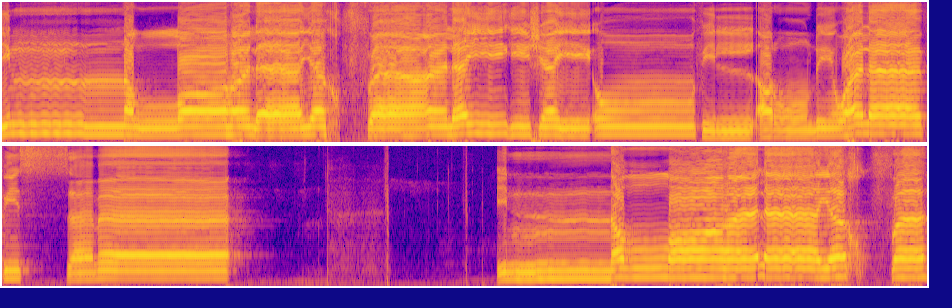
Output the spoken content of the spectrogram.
Inna Allah la yakhfa عليه شيء في الأرض ولا في السماء إن الله لا يخفى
